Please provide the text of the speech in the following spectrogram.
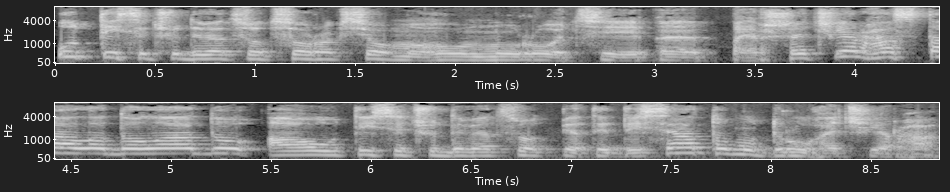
У 1947 році е, перша черга стала до ладу, а у 1950-му друга черга.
